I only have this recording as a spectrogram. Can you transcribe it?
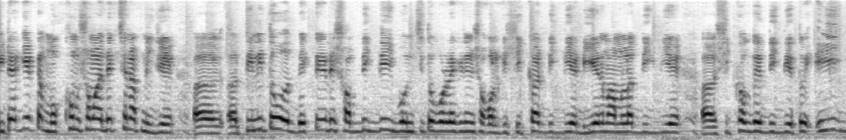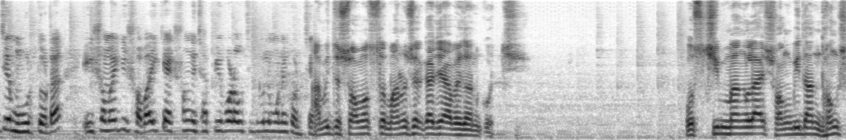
এইটা কি একটা মোক্ষম সময় দেখছেন আপনি যে তিনি তো দেখতে গেলে সব দিক দিয়েই বঞ্চিত করে রেখেছেন সকলকে শিক্ষার দিক দিয়ে ডিএর মামলার দিক দিয়ে শিক্ষকদের দিক দিয়ে। তো এই যে মুহূর্তটা এই সময় কি সবাইকে একসঙ্গে ঝাঁপিয়ে পড়া উচিত বলে মনে করছেন? আমি তো সমস্ত মানুষের কাছে আবেদন করছি। পশ্চিমবাংলায় সংবিধান ধ্বংস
